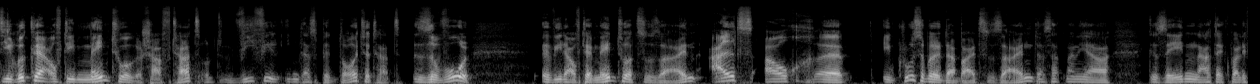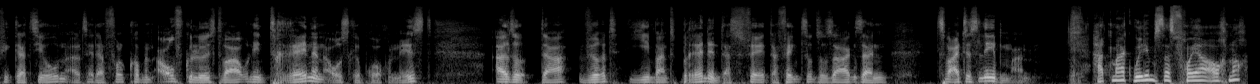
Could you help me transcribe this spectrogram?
die Rückkehr auf die Main Tour geschafft hat und wie viel ihm das bedeutet hat, sowohl äh, wieder auf der Main Tour zu sein, als auch äh, im Crucible dabei zu sein. Das hat man ja gesehen nach der Qualifikation, als er da vollkommen aufgelöst war und in Tränen ausgebrochen ist. Also da wird jemand brennen. Das, da fängt sozusagen sein zweites Leben an. Hat Mark Williams das Feuer auch noch?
